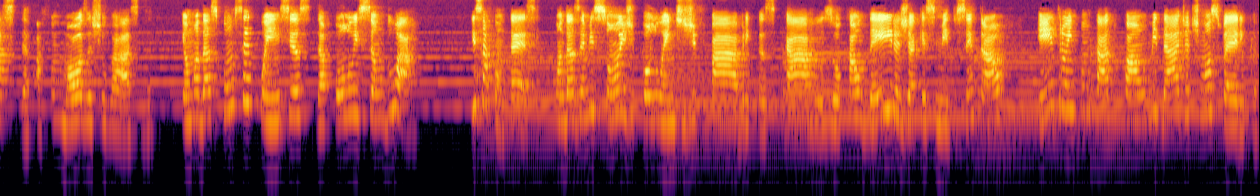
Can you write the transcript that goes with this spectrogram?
ácida, a famosa chuva ácida, que é uma das consequências da poluição do ar. Isso acontece quando as emissões de poluentes de fábricas, carros ou caldeiras de aquecimento central entram em contato com a umidade atmosférica.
